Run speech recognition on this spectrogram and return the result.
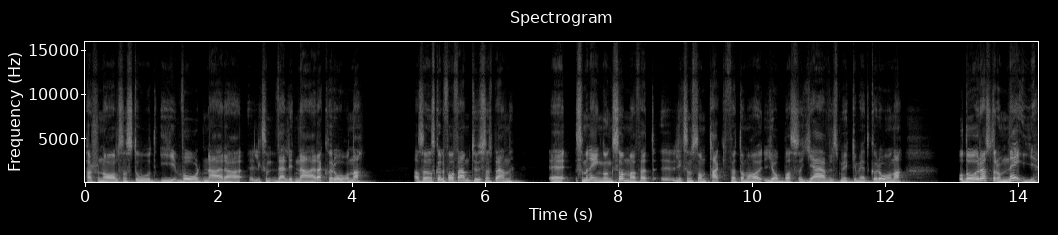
personal som stod i vårdnära, liksom väldigt nära corona. Alltså de skulle få 5 000 spänn eh, som en engångssumma för att eh, liksom som tack för att de har jobbat så jävligt mycket med corona. Och då röstar de nej.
